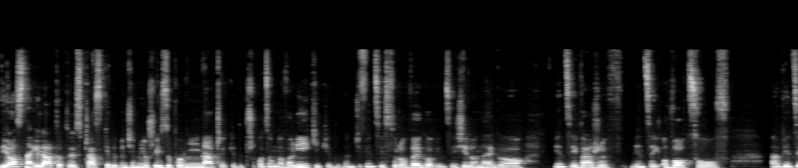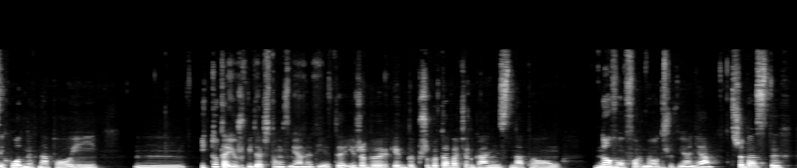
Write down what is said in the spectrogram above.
wiosna i lato to jest czas, kiedy będziemy już jeść zupełnie inaczej, kiedy przychodzą nowaliki, kiedy będzie więcej surowego, więcej zielonego, więcej warzyw, więcej owoców więcej chłodnych napoi. Mm, I tutaj już widać tą zmianę diety i żeby jakby przygotować organizm na tą nową formę odżywiania, trzeba z tych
